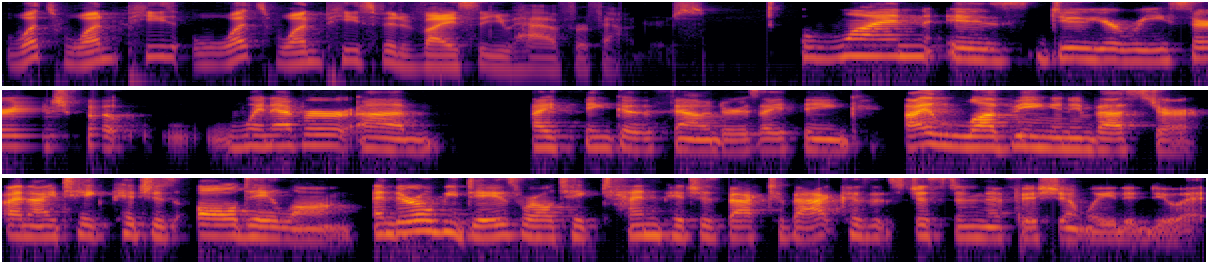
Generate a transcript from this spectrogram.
what's one piece what's one piece of advice that you have for founders? One is do your research, but whenever um, I think of founders, I think I love being an investor and I take pitches all day long. And there will be days where I'll take 10 pitches back to back because it's just an efficient way to do it.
